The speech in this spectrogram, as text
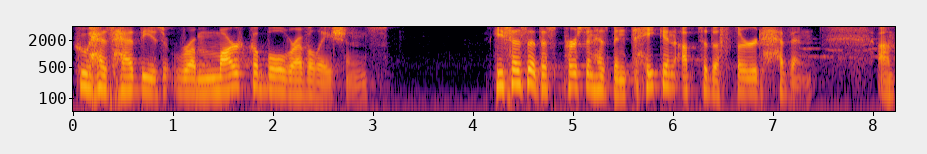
who has had these remarkable revelations. He says that this person has been taken up to the third heaven. Um,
